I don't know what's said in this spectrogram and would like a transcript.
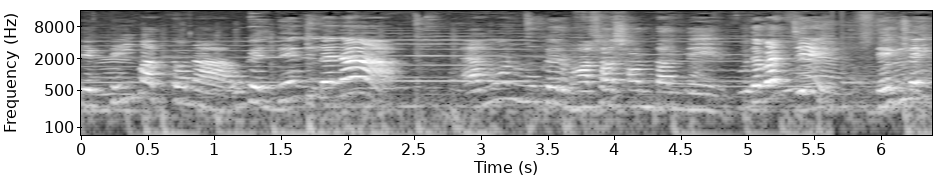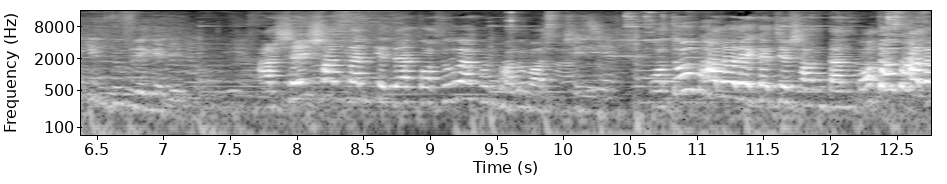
দেখতেই পারতো না। ওকে দেখলে না এমন মুখের ভাষা সন্তানদের বুঝতে পারছি দেখলেই কিন্তু লেগে যেত। আর সেই সন্তানকে দেখ কত এখন ভালোবাসছে কত ভালো রেখেছে সন্তান কত ভালো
